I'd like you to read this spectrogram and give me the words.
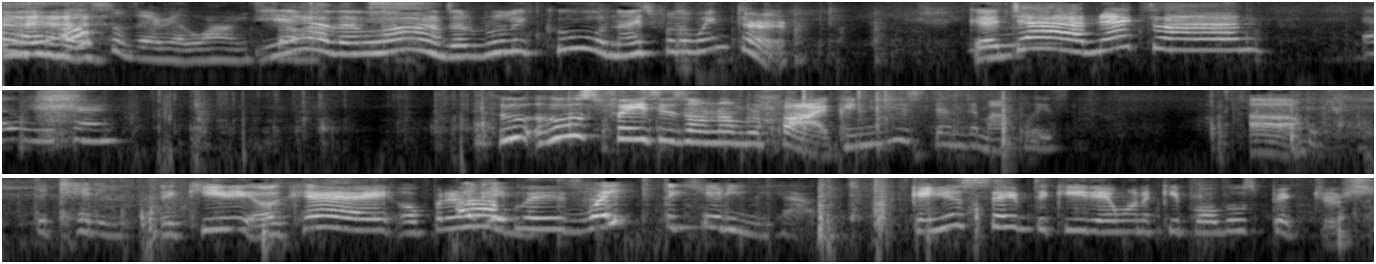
And they're Yeah. also very long. So Yeah, they're long. They're really cool. Nice for the winter. Good job. Next one. Ellie, your turn. Who whose face is on number five? Can you just stand them up, please? Oh, ham. The kitty. the kitty. Okay, open it up, please. break the kitty we have. Can you save the kitty? I want to keep all those pictures.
